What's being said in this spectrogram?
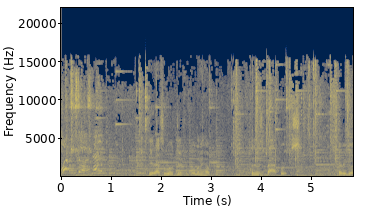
what the heck? Yeah, that's a little difficult. Let me help you. Cause it's backwards. There we go.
